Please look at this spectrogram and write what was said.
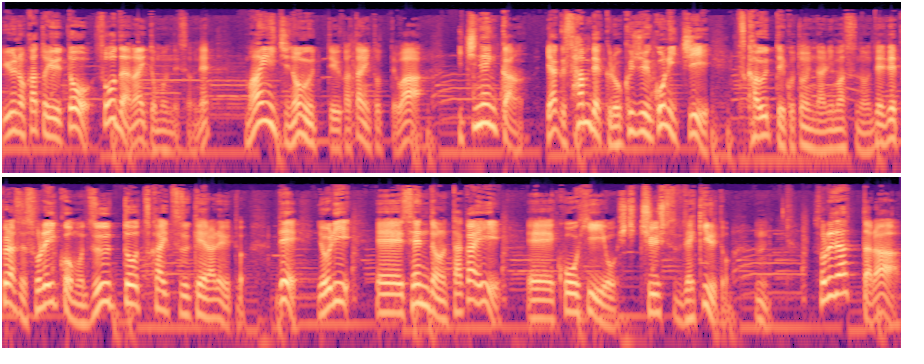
いうのかというと、そうではないと思うんですよね。毎日飲むっていう方にとっては、1年間、約365日使うっていうことになりますので、で、プラスそれ以降もずっと使い続けられると。で、より、えー鮮度の高い、えーコーヒーを抽出できると。うん。それだったら、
